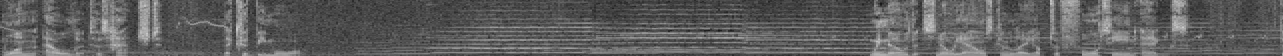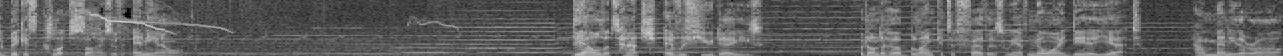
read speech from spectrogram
One owlet has hatched. There could be more. We know that snowy owls can lay up to 14 eggs, the biggest clutch size of any owl. The owlets hatch every few days, but under her blanket of feathers we have no idea yet how many there are.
